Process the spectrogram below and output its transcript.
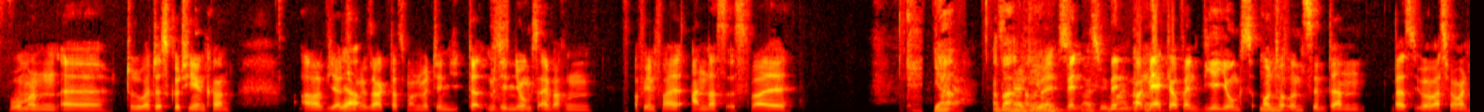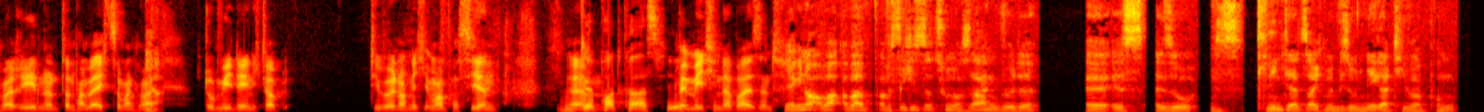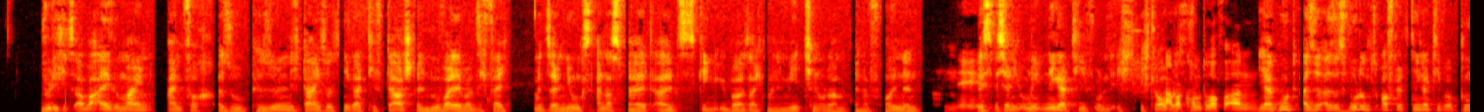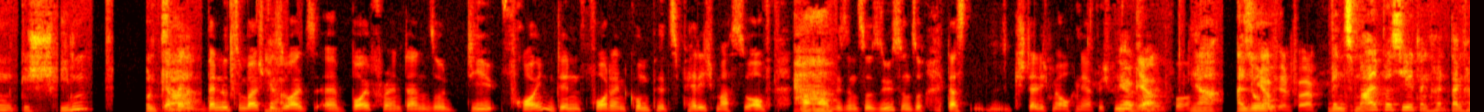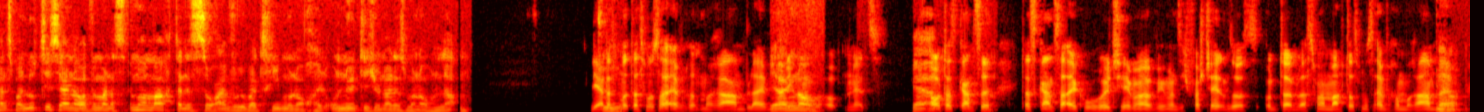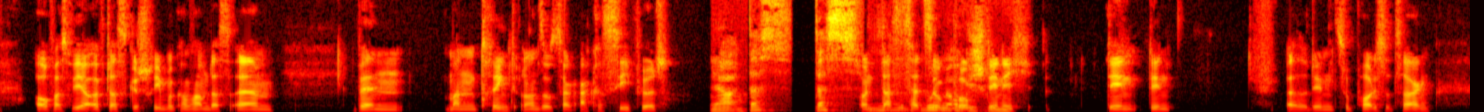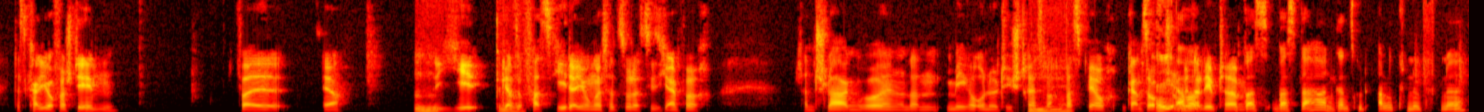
wo- man äh, darüber diskutieren kann. Aber wie halt Ja. schon gesagt, dass man mit den, mit den Jungs einfach ein, auf jeden Fall anders ist, weil Ja, Ja. aber, halt die aber Jungs. wenn, weißt du, wenn man merkt ja auch, wenn wir Jungs Mhm. unter uns sind, dann was, über was wir manchmal reden und dann haben wir echt so manchmal Ja. dumme Ideen. Ich glaube, die würden auch nicht immer passieren, Der Ähm, Podcast hier. wenn Mädchen dabei sind. Ja, genau, aber, aber was ich jetzt dazu noch sagen würde, äh, ist, also, das klingt jetzt, sag ich mal, wie so ein negativer Punkt. Würde ich jetzt aber allgemein einfach, also persönlich gar nicht so als negativ darstellen, nur weil man sich vielleicht mit seinen Jungs anders verhält als gegenüber, sag ich mal, einem Mädchen oder mit seiner Freundin. Nee. Es ist ja nicht unbedingt negativ und ich, ich glaube. Aber es- kommt drauf an. Ja, gut, also, also es wurde uns oft als negativer Punkt geschrieben. Und Ja, klar, wenn, wenn du zum Beispiel Ja. so als äh, Boyfriend dann so die Freundin vor deinen Kumpels fertig machst, so auf, haha, wir sind so süß und so, das stelle ich mir auch nervig für Ja, die. Freundin vor. ja, also. ja, auf jeden Fall. wenn es mal passiert, dann kann dann kann es mal lustig sein, aber wenn man das immer macht, dann ist es auch einfach übertrieben und auch halt unnötig und dann ist man auch ein Lappen. Ja, das, Hm. das muss halt einfach im Rahmen bleiben, Ja, genau. behaupten jetzt. Ja, Auch das ganze, das ganze Alkoholthema, wie man sich verstellt und sowas und dann was man macht, das muss einfach im Rahmen bleiben. Auch was wir öfters geschrieben bekommen haben, dass ähm, wenn man trinkt und dann sozusagen aggressiv wird. ja, das das Und das ist halt so ein Punkt, den ich, den, den, also den support ich sozusagen. Das kann ich auch verstehen, weil, ja, Mhm. je, Genau. also fast jeder Junge ist halt so, dass die sich einfach dann schlagen wollen und dann mega unnötig Stress Nee. machen, was wir auch ganz oft Hey, schon aber miterlebt haben. was, was daran ganz gut anknüpft, ne?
